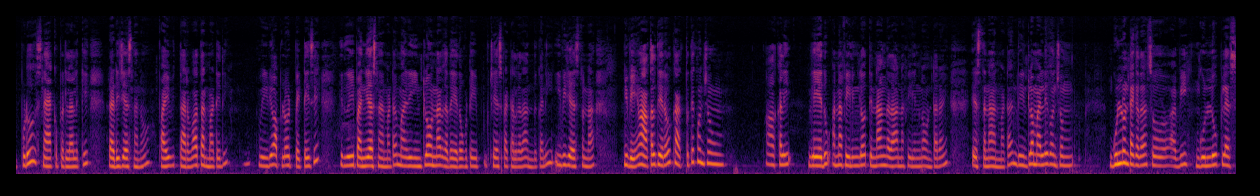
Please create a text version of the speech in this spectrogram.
ఇప్పుడు స్నాక్ పిల్లలకి రెడీ చేస్తున్నాను. ఫైవ్ తర్వాత అనమాట ఇది. వీడియో అప్లోడ్ పెట్టేసి ఇది ఈ పని చేస్తున్నాను అనమాట మరి ఇంట్లో ఉన్నారు కదా ఏదో ఒకటి చేసి పెట్టాలి కదా అందుకని ఇవి చేస్తున్నా. ఇవేం ఆకలి తీరవు కాకపోతే కొంచెం ఆకలి లేదు అన్న ఫీలింగ్లో తిన్నాం కదా అన్న ఫీలింగ్లో ఉంటారని చేస్తున్నా అనమాట దీంట్లో మళ్ళీ కొంచెం గుళ్ళు ఉంటాయి కదా సో అవి గుళ్ళు ప్లస్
